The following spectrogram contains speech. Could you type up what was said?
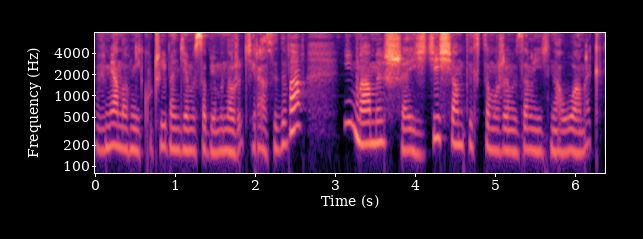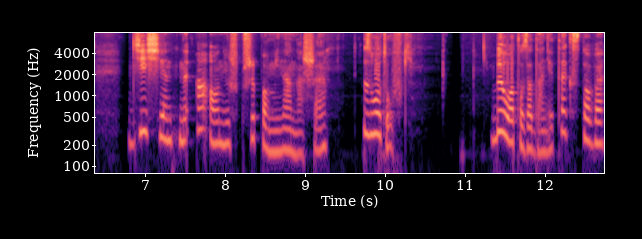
w mianowniku, czyli będziemy sobie mnożyć razy 2 i mamy 6 dziesiątych, co możemy zamienić na ułamek dziesiętny, a on już przypomina nasze złotówki. Było to zadanie tekstowe,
